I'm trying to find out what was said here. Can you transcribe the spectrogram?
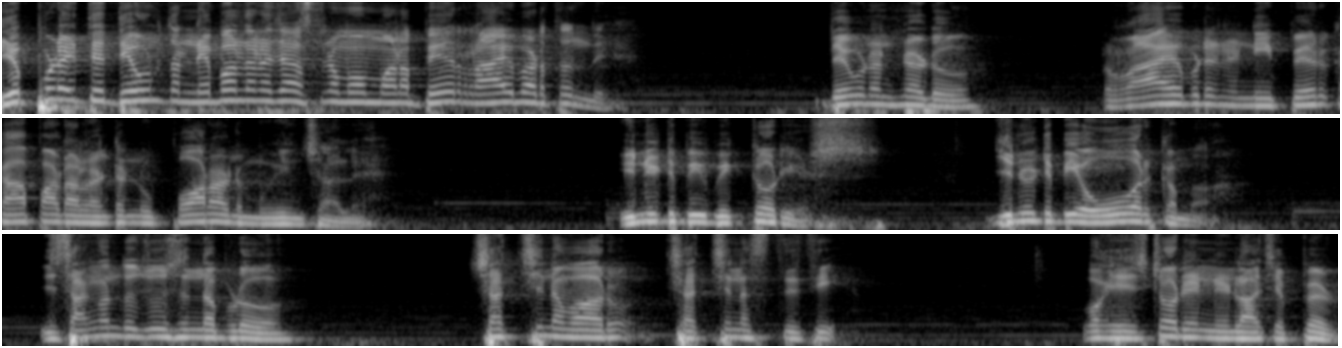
ఎప్పుడైతే దేవునితో నిబంధన చేస్తున్నామో మన పేరు రాయబడుతుంది. దేవుడు అంటున్నాడు రాయబడిన నీ పేరు కాపాడాలంటే నువ్వు పోరాడి ముగించాలి. You need be victorious you need be overcome ఈ సంఘంతో చూసినప్పుడు చచ్చిన వారు చచ్చిన స్థితి. ఒక హిస్టోరియన్ ఇలా చెప్పాడు.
